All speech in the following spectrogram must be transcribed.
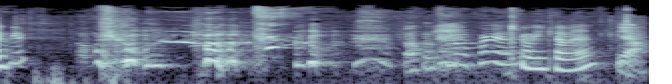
Okay. Welcome to my crib. Can we come in? Yeah.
